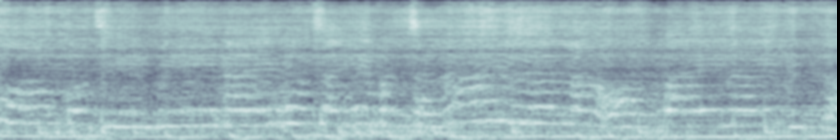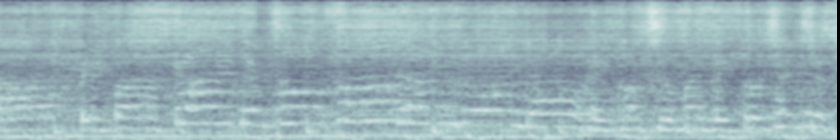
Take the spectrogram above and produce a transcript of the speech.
ความกดที่มีในหัวใจให้มันจะงหายเลือนลางออกไปเลยติดตาเป็นปากกลายเป็นท้องฟ้าดังดองดาวให้ความเชื่อมั่นเป็นตัวฉันจะ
